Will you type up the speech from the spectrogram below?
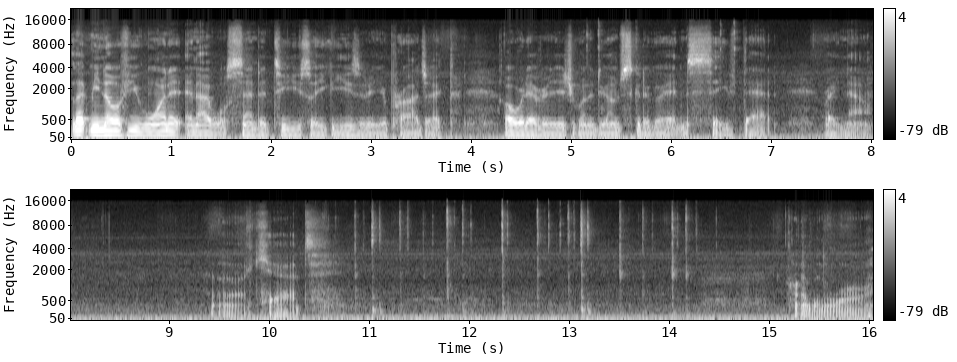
let me know if you want it and I will send it to you so you can use it in your project or whatever it is you want to do. I'm just going to go ahead and save that right now. Uh, cat. Climbing wall.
